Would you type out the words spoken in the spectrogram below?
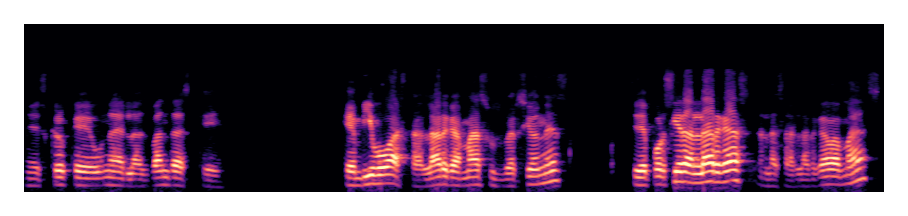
Es creo que una de las bandas que, que en vivo hasta alarga más sus versiones. Si de por sí eran largas, las alargaba más.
